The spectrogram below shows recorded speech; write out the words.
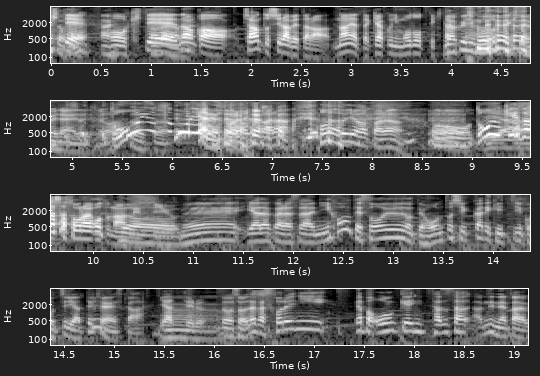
来て、はい、来てなんかちゃんと調べたら何やったら逆に戻ってきた。逆に戻ってきたみたいでしょ。どういうつもりやねんそれ。分からん。本当に分から ん。どういう計算したらそんなことなんねんっていう。ね。いやだからさ日本ってそういうのって本当しっかりきっちりこっちでやってるじゃないですか。やってる。そうそう。だからそれにやっぱ恩恵に携わねなんか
